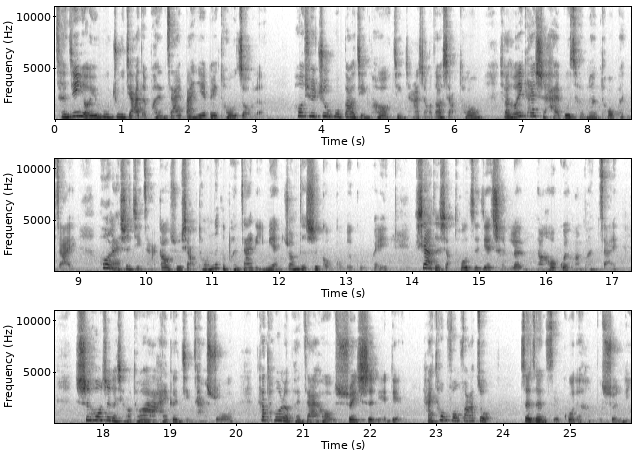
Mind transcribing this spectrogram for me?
曾经有一户住家的盆栽半夜被偷走了。后续住户报警后，警察找到小偷。小偷一开始还不承认偷盆栽，后来是警察告诉小偷，那个盆栽里面装的是狗狗的骨灰，吓得小偷直接承认，然后归还盆栽。事后这个小偷啊，还跟警察说，他偷了盆栽后衰事连连，还痛风发作，这阵子过得很不顺利，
